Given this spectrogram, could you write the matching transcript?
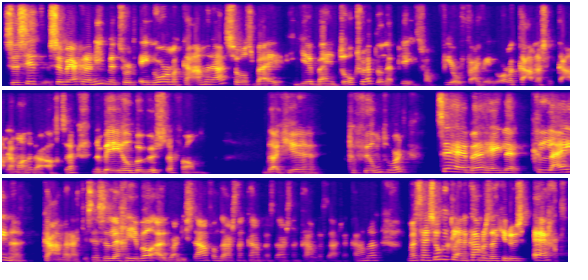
ze, zit, ze werken daar niet met soort enorme camera's, zoals bij, je bij een talkshow hebt. Dan heb je iets van vier of vijf enorme camera's en cameramannen daarachter. En dan ben je heel bewust ervan dat je gefilmd wordt. Ze hebben hele kleine cameraatjes. En ze leggen je wel uit waar die staan. Van daar staan camera's, daar staan camera's, daar staan camera's. Maar het zijn zulke kleine camera's dat je dus echt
